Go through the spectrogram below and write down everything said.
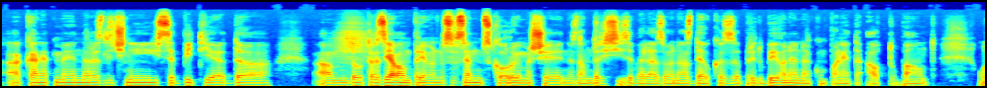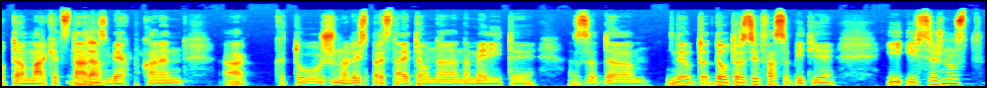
А, канят ме на различни събития да, ам, да отразявам. Примерно съвсем скоро имаше, не знам дали си забелязал една сделка за придобиване на компанията Outbound от Market Star. Да. Аз бях поканен а, като журналист, представител на, на медиите, за да, да, да отразя това събитие. И, и всъщност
